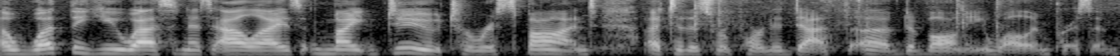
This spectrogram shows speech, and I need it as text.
uh, what the U.S. and its allies might do to respond Uh, to this reported death of Navalny while in prison.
